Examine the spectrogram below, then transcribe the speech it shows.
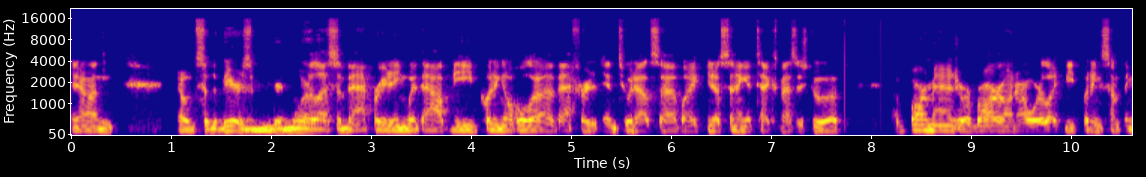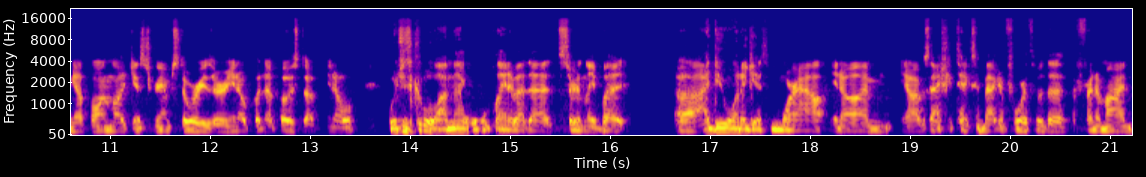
you know, and, know, so the beer's been more or less evaporating without me putting a whole lot of effort into it outside, of like, you know, sending a text message to a, a bar manager or a bar owner, or like me putting something up on like Instagram stories or, you know, putting a post up, you know, which is cool. I'm not going to complain about that, certainly. But uh, I do want to get some more out. You know, I'm, you know, I was actually texting back and forth with a, a friend of mine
